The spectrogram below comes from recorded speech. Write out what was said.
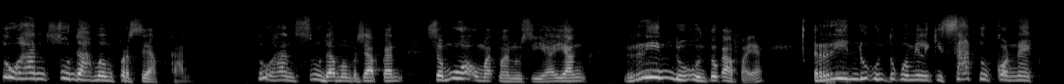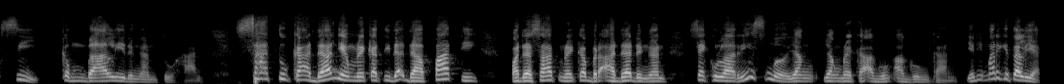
Tuhan sudah mempersiapkan. Tuhan sudah mempersiapkan semua umat manusia yang rindu untuk apa ya? Rindu untuk memiliki satu koneksi kembali dengan Tuhan. Satu keadaan yang mereka tidak dapati pada saat mereka berada dengan sekularisme yang yang mereka agung-agungkan. Jadi mari kita lihat.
